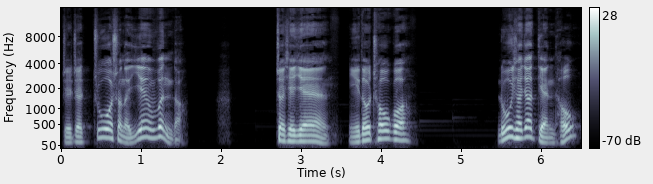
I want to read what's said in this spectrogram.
指着桌上的烟问道：“这些烟你都抽过？”卢小佳点头。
